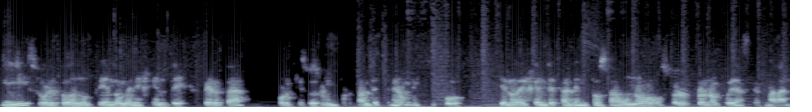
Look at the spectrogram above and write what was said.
y sobre todo nutriéndome de gente experta, porque eso es lo importante, tener un equipo lleno de gente talentosa. Uno solo no puede hacer nada.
